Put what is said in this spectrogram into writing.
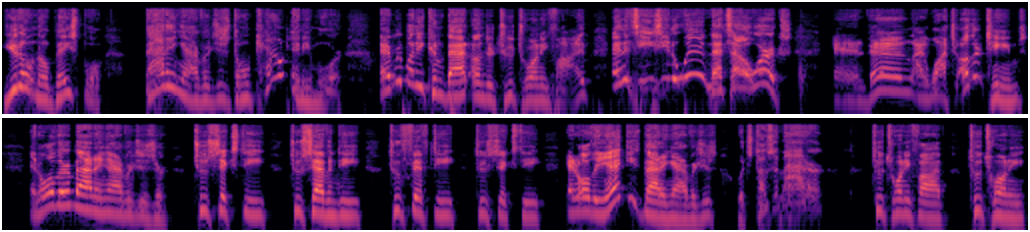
you don't know baseball. Batting averages don't count anymore. Everybody can bat under 225 and it's easy to win. That's how it works. And then I watch other teams and all their batting averages are 260, 270, 250, 260. And all the Yankees batting averages, which doesn't matter, 225, 220,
